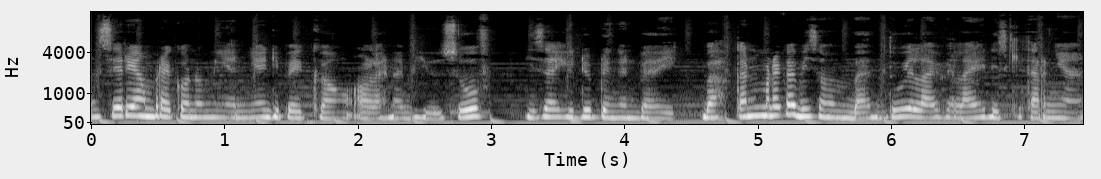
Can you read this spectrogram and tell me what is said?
Mesir yang perekonomiannya dipegang oleh Nabi Yusuf bisa hidup dengan baik. Bahkan mereka bisa membantu wilayah-wilayah di sekitarnya.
